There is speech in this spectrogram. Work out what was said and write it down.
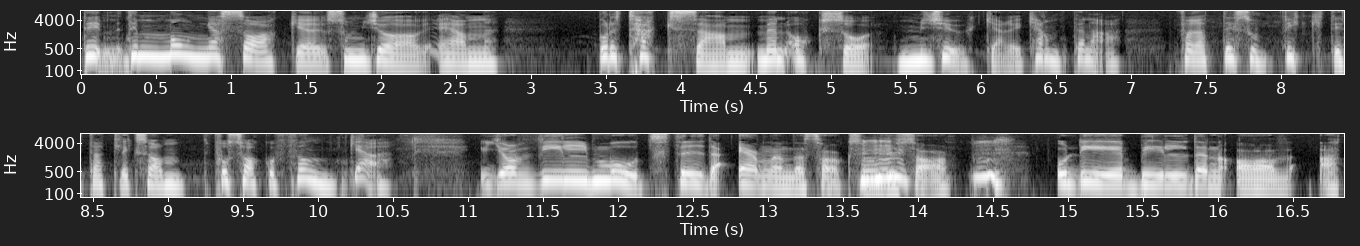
Det, det är många saker som gör en både tacksam men också mjukare i kanterna. För att det är så viktigt att liksom få saker att funka. Jag vill motstrida en enda sak som Mm. du sa. Och det är bilden av att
